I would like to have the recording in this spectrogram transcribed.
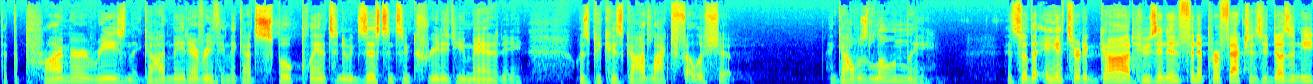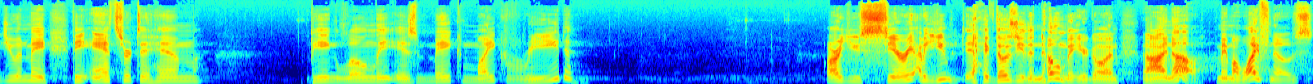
that the primary reason that God made everything, that God spoke planets into existence and created humanity, was because God lacked fellowship and God was lonely. And so, the answer to God, who's in infinite perfections, who doesn't need you and me, the answer to Him being lonely is make Mike read? Are you serious? I mean, you, those of you that know me, you're going, I know. I mean, my wife knows.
